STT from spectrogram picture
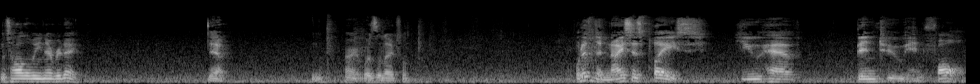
It's Halloween every day. Yeah. All right, what's the next one? What is the nicest place you have been to in fall?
